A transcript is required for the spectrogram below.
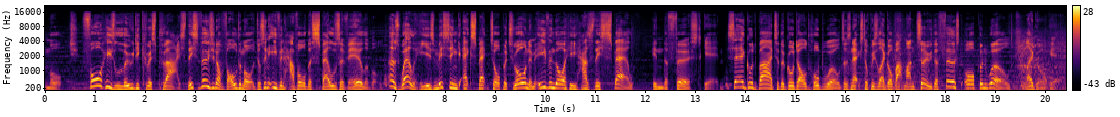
much. For his ludicrous price, this version of Voldemort doesn't even have all the spells available. As well, he is missing Expecto Patronum even though he has this spell in the first game. Say goodbye to the good old hub worlds as next up is LEGO Batman 2, the first open world LEGO game.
